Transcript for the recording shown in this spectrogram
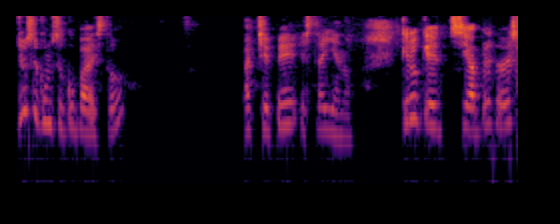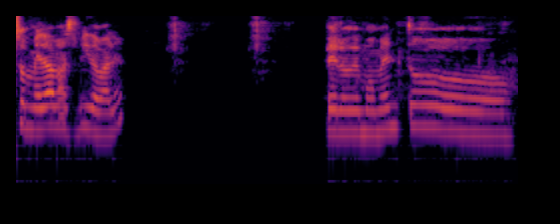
Yo sé cómo se ocupa esto. HP está lleno. Creo que si aprieto eso me da más vida, ¿vale? Pero de momento...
